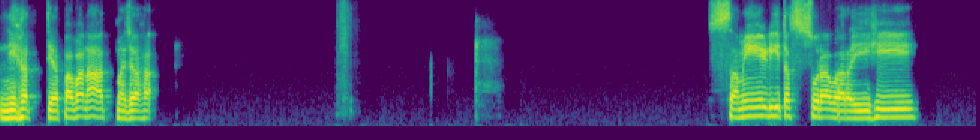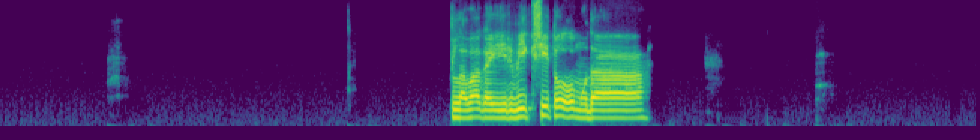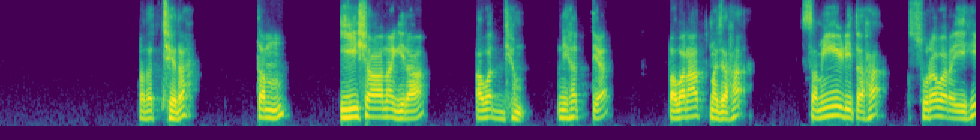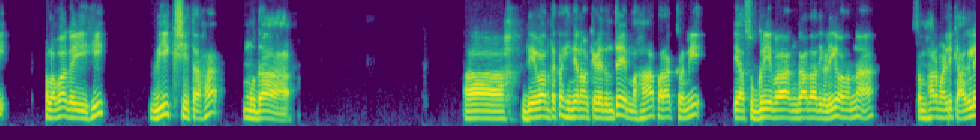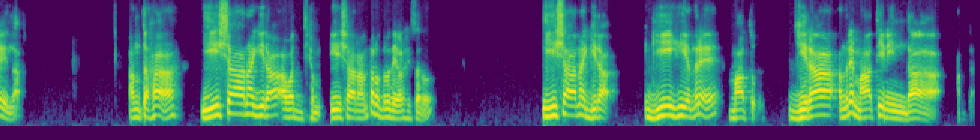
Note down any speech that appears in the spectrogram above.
ನಿಹತ್ಯ ಪವನಾತ್ಮಜ. ಸಮೀಡಿತಸ್ಸುರವರೈಃ ಪ್ಲವಗೈರ್ವೀಕ್ಷಿತೋ ಮುದಾ. ಪದಚ್ಛೇದ. ತಂ ಈಶಾನಗಿರ ಅವಧ್ಯಂ ನಿಹತ್ಯ ಪವನಾತ್ಮಜ ಸಮೀಡಿತ ಸುರವರೈ ಪ್ಲವಗೈ ವೀಕ್ಷಿತ ಮುದಾ. ಆ, ದೇವಾಂತಕ ಹಿಂದೆ ನಾವು ಕೇಳಿದಂತೆ ಮಹಾಪರಾಕ್ರಮಿ ಸುಗ್ರೀವ ಅಂಗಾದಾದಿಗಳಿಗೆ ಅವನನ್ನ ಸಂಹಾರ ಮಾಡ್ಲಿಕ್ಕೆ ಆಗಲೇ ಇಲ್ಲ. ಅಂತಹ ಈಶಾನಗಿರ ಅವಧ್ಯಂ, ಈಶಾನ ಅಂತ ರುದ್ರದೇವರ ಹೆಸರು. ಈಶಾನ ಗಿರ ಗೀಹಿ ಅಂದ್ರೆ ಮಾತು, ಗಿರ ಅಂದ್ರೆ ಮಾತಿನಿಂದ ಅಂತ.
